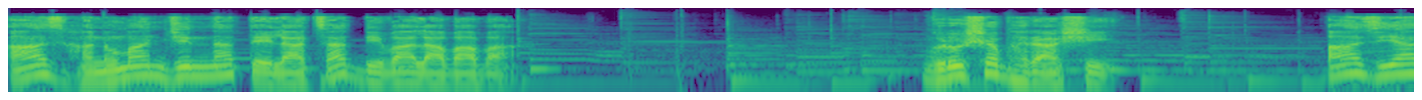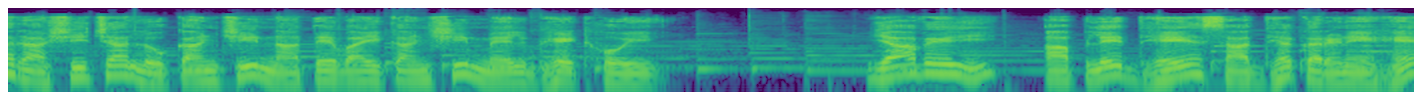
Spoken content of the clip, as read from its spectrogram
आज हनुमानजींना तेलाचा दिवा लावावा. वृषभ राशी आज या राशीच्या लोकांची नातेवाईकांशी मेलभेट होईल यावेळी आपले ध्येय साध्य करणे हे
